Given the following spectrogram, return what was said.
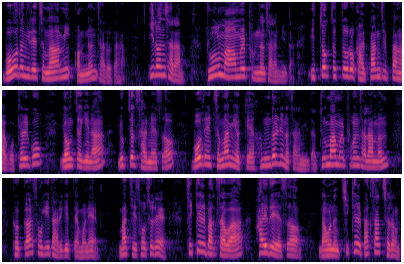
모든 일에 정함이 없는 자로다. 이런 사람 두 마음을 품는 사람입니다. 이쪽 저쪽으로 갈팡질팡하고 결국 영적이나 육적 삶에서 모든 정함이 없게 흔들리는 사람입니다. 두 마음을 품은 사람은 겉과 속이 다르기 때문에 마치 소설의 지켈 박사와 하이드에서 나오는 지켈 박사처럼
